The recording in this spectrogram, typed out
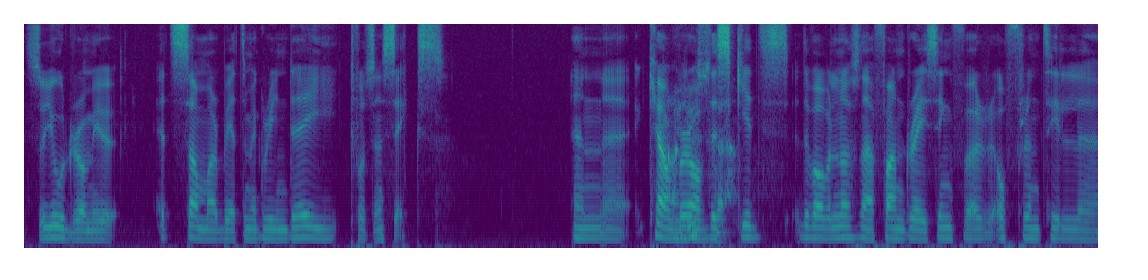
så gjorde de ju ett samarbete med Green Day 2006 En eh, cover Ja, of just The det. Skids Det var väl någon sån här fundraising för offren till eh,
